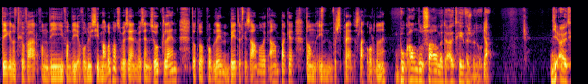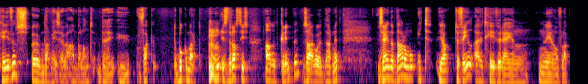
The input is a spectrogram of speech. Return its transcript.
tegen het gevaar van die, van die evolutie. Maar nogmaals, we zijn, we zijn zo klein dat we het probleem beter gezamenlijk aanpakken dan in verspreide slagorde. Hè. Boekhandel samen met de uitgevers bedoelt Ja. Die uitgevers, uh, daarmee zijn we aanbeland bij uw vak. De boekenmarkt is drastisch aan het krimpen, zagen we daarnet. Zijn er daarom ook niet ja, te veel uitgeverijen, meneer Hoflak?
